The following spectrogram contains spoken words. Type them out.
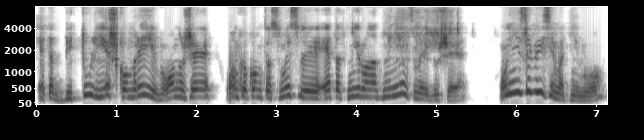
этот битуль еш. Он уже, он в каком-то смысле, этот мир он отменил в своей душе. Он независим от него.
